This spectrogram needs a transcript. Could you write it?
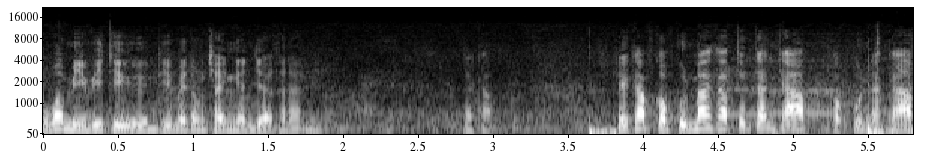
ผมว่ามีวิธีอื่นที่ไม่ต้องใช้เงินเยอะขนาดนี้นะครับโอเคครับขอบคุณมากครับทุกท่านครับ ขอบคุณนะครับ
